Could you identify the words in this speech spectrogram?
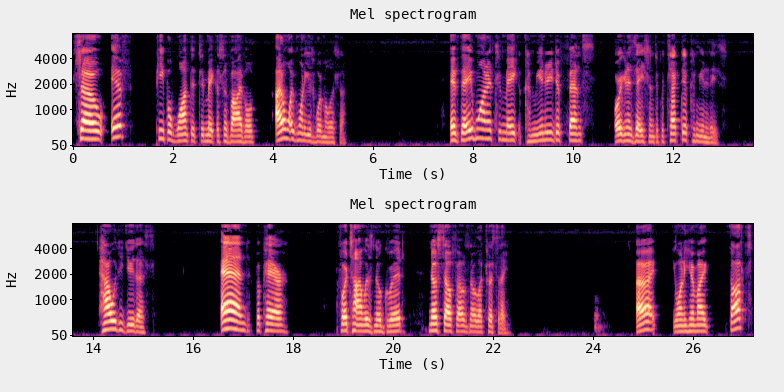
So if people wanted to make a survival, I don't even want to use the word militia. If they wanted to make a community defense organization to protect their communities, how would you do this? And prepare for a time where there's no grid, no cell phones, no electricity. All right, you want to hear my thoughts?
